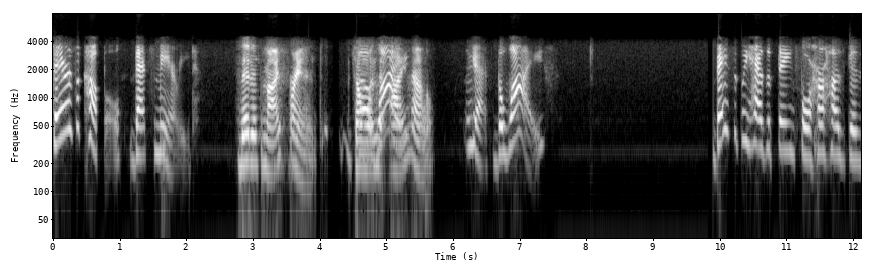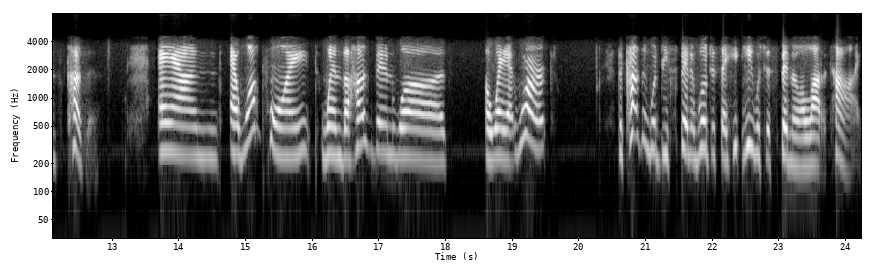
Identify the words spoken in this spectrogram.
There's a couple that's married. That is my friend, someone that I wife- know. Yes, the wife basically has a thing for her husband's cousin. And at one point, when the husband was away at work, the cousin would be spending, we'll just say he, he was just spending a lot of time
